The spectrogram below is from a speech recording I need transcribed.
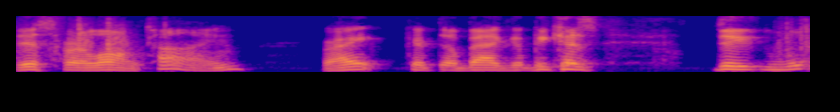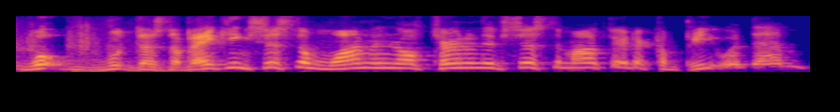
this for a long time right? Crypto bag because the what, what, does the banking system want an alternative system out there to compete with them?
